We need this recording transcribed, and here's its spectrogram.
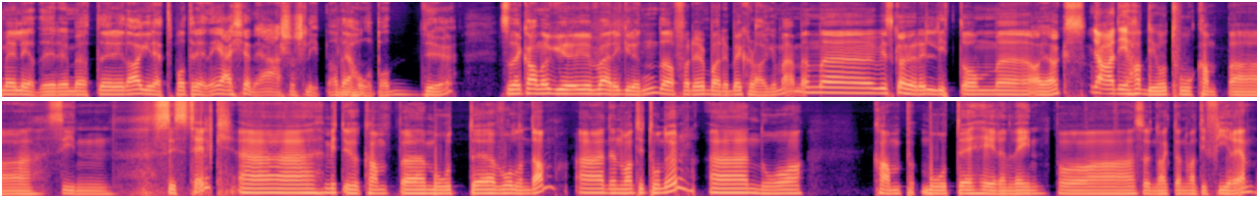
med ledermøter i dag, rett på trening. Jeg kjenner jeg er så sliten at jeg holder på å dø. Så det kan nok eh, være grunnen. Da får dere bare beklage meg. Men uh, vi skal høre litt om uh, Ajax. ja, de hadde jo to kamper siden sist helg. Uh, Midtukekamp uh, mot Volendam. Eh, den vant i 2-0. Eh, nå kamp mot Heirenveien på eh, søndag. Den vant i 4-1.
